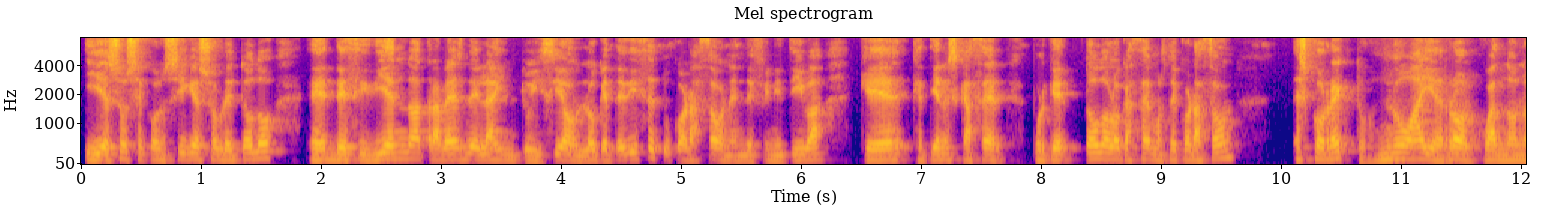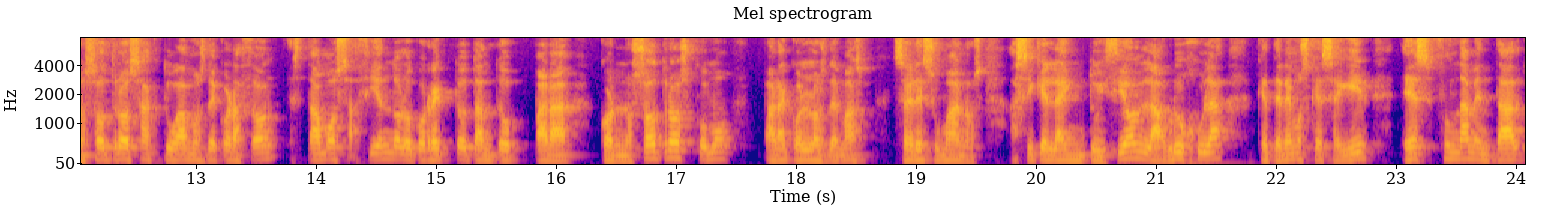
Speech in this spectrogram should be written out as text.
y eso se consigue sobre todo eh, decidiendo a través de la intuición, lo que te dice tu corazón, en definitiva, que, que tienes que hacer, porque todo lo que hacemos de corazón es correcto, no hay error. Cuando nosotros actuamos de corazón, estamos haciendo lo correcto tanto para con nosotros como para con los demás seres humanos. Así que la intuición, la brújula que tenemos que seguir es fundamental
